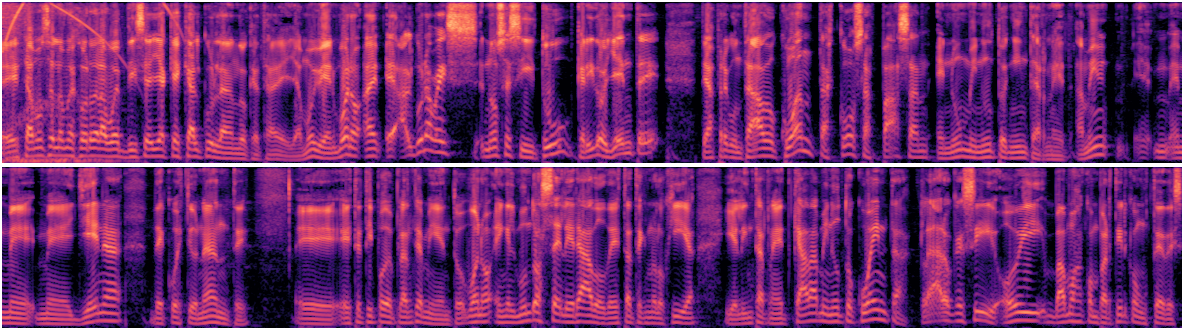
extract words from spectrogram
Estamos en lo mejor de la web, dice ella que es calculando que está ella. Muy bien. Bueno, eh, eh, alguna vez, no sé si tú, querido oyente, te has preguntado cuántas cosas pasan en un minuto en Internet. A mí eh, me, llena de cuestionante. este tipo de planteamiento. Bueno, en el mundo acelerado de esta tecnología y el Internet, cada minuto cuenta. Claro que sí. Hoy vamos a compartir con ustedes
